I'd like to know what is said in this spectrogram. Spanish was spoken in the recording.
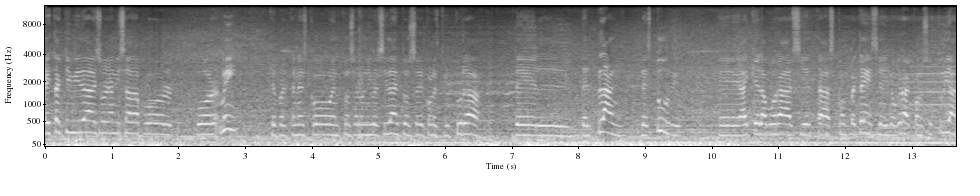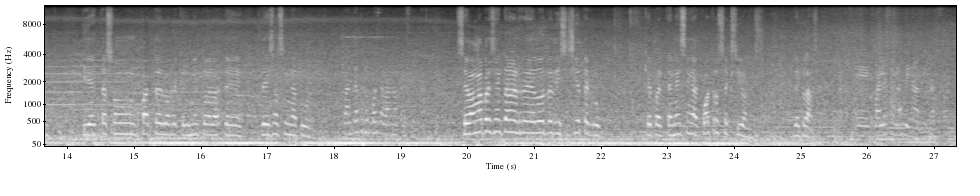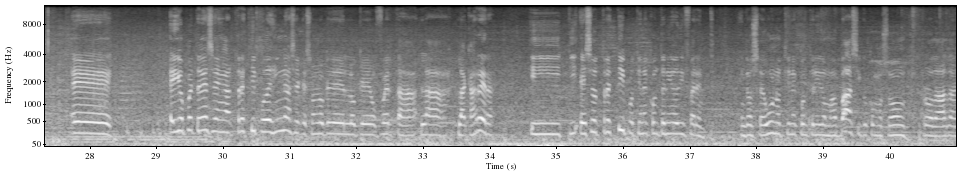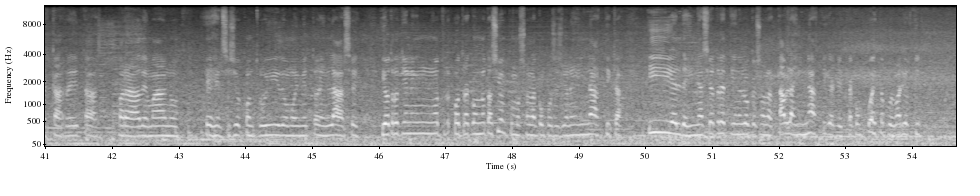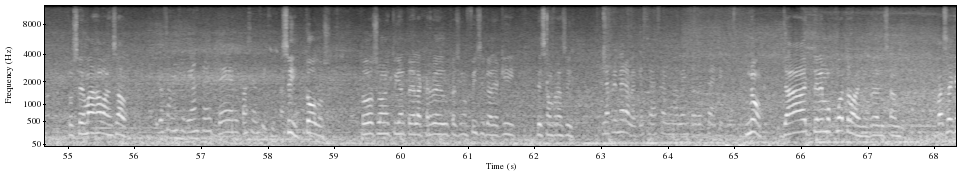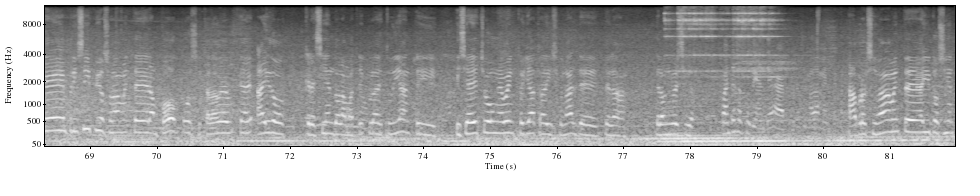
Esta actividad es organizada por, por mí, que pertenezco entonces a la universidad, entonces con la estructura del, del plan de estudio eh, hay que elaborar ciertas competencias y lograr con los estudiantes y estas son parte de los requerimientos de, la- de- de esa asignatura. ¿Cuántos grupos se van a presentar? Se van a presentar alrededor de 17 grupos que pertenecen a cuatro secciones de clase. Eh, ¿Cuáles son las dinámicas? Eh, ellos pertenecen a tres tipos de gimnasia que son lo que, lo que oferta la, la carrera y, esos tres tipos tienen contenido diferente. Entonces uno tiene contenido más básico como son rodadas, carretas, paradas de mano, ejercicios construidos, movimientos de enlace y otros tienen otro- otra connotación como son las composiciones gimnásticas y el de gimnasia 3 tiene lo que son las tablas gimnásticas que está compuesta por varios tipos. Entonces más avanzado. Ellos son estudiantes de educación física. Sí, todos. Todos son estudiantes de la carrera de educación física de aquí, de San Francisco. ¿Es la primera vez que se hace un evento de este tipo? No, ya tenemos cuatro años realizando. Lo que pasa es que en principio solamente eran pocos y cada vez ha ido creciendo la matrícula de estudiantes y, y se ha hecho un evento ya tradicional de, de la, de la universidad. ¿Cuántos estudiantes aproximadamente? Aproximadamente hay 200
